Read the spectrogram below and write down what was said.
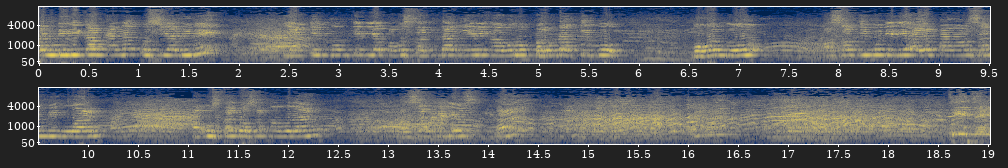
pendidikan anak usia dini yakin mungkin ya Pak Ustaz nang ngiring ngawuruk baru dak ibu mohon bu Masuk ibu di dia ayat pengawasan mingguan. Pak Ustad dosok ngawulang. Masuk di dia, hah? Cici.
